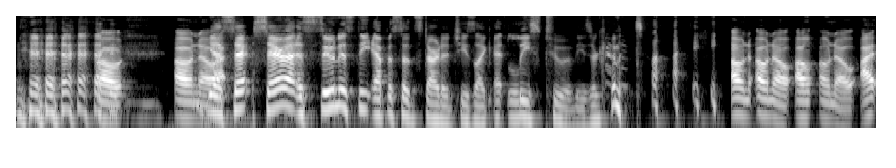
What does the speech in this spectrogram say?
oh Oh no! Yeah, I... Sarah. As soon as the episode started, she's like, "At least two of these are gonna die." Oh no! Oh no! Oh, oh no! I.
